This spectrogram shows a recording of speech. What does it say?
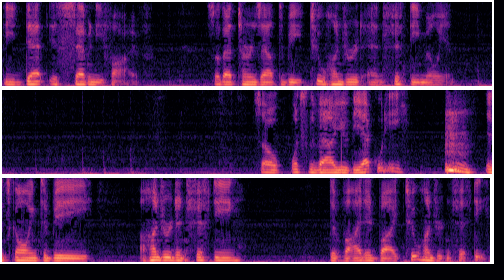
the debt is 75. So that turns out to be 250 million. So what's the value of the equity? it's going to be 150 divided by 250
